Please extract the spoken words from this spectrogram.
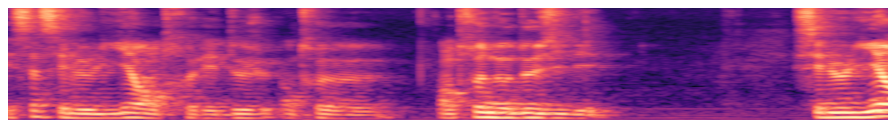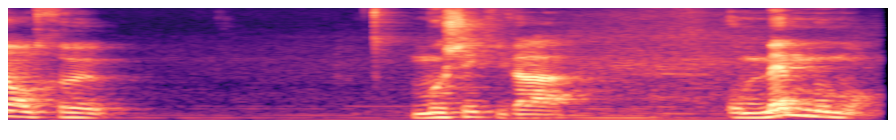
Et ça, c'est le lien entre, les deux, entre, entre nos deux idées. C'est le lien entre Moshe qui va, au même moment,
